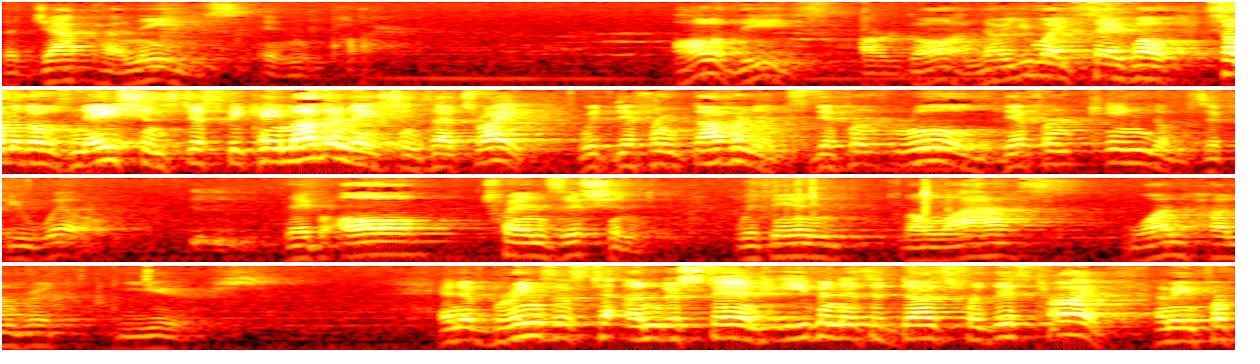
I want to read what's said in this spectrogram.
the Japanese Empire. All of these are gone. Now you might say, well, some of those nations just became other nations. That's right, with different governance, different rules, different kingdoms, if you will. They've all transitioned within the last 100 years. And it brings us to understand, even as it does for this time. I mean, for,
